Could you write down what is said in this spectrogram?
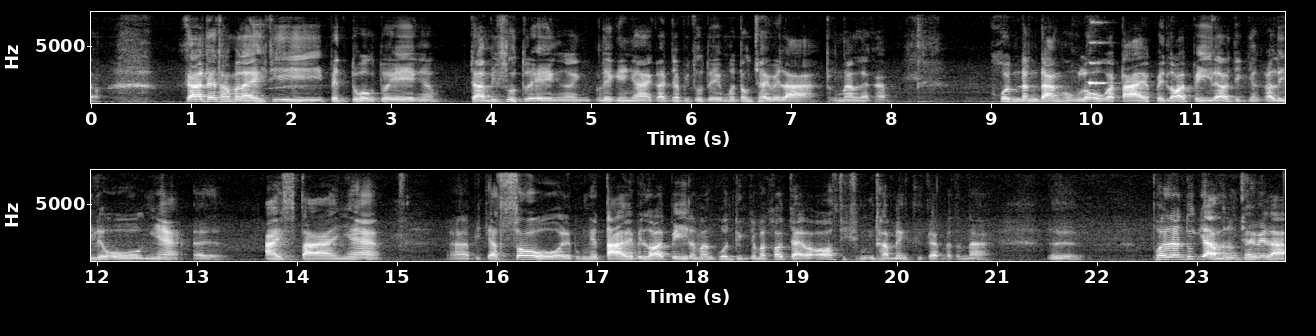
หรอกการจะทำอะไรที่เป็นตัวของตัวเองอะ การพิสูจน์ตัวเองเรียกง่ายๆการจะพิสูจน์ตัวเองมันต้องใช้เวลาทั้งนั้นแหละครับ คนดัง ๆ ของโลกอะตายไปร้อยปีแล้วจริงอย่างกาลิเลโอเงี้ยเออไอสไตน์เงี้ยอ่าปิกัสโซอะไรพวกเนี้ยตายไปเป็นร้อยปีแล้วมั้งคนถึงจะมาเข้าใจว่าอ๋อสิ่งที่มึงทำแม่งคือการพัฒนาเออเพราะฉะนั้นทุกอย่างมันต้องใช้เวลา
